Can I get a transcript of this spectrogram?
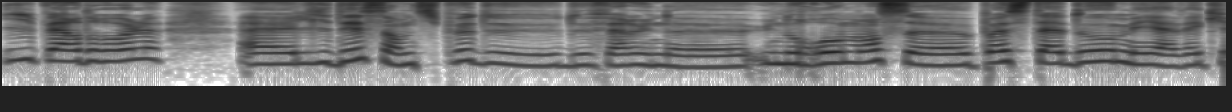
hyper drôle. Euh, L'idée, c'est un petit peu de, de faire une, euh, une romance euh, post-ado, mais avec.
